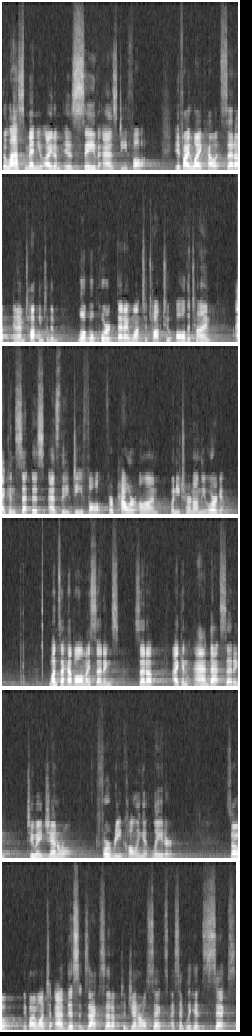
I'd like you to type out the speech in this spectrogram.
The last menu item is Save as Default. If I like how it's set up and I'm talking to the local port that I want to talk to all the time, I can set this as the default for power on when you turn on the organ. Once I have all my settings set up, I can add that setting to a general for recalling it later. So if I want to add this exact setup to general 6, I simply hit 6,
